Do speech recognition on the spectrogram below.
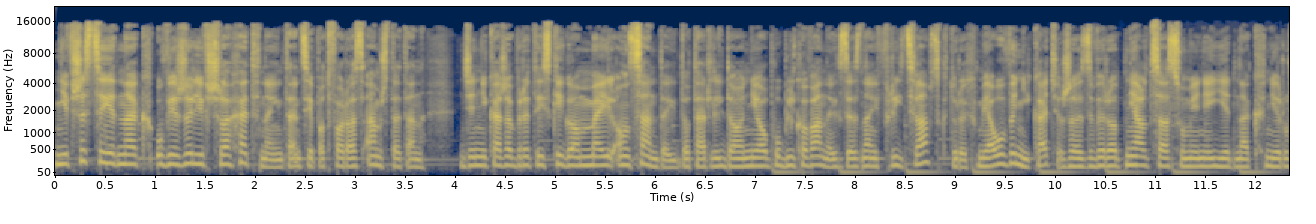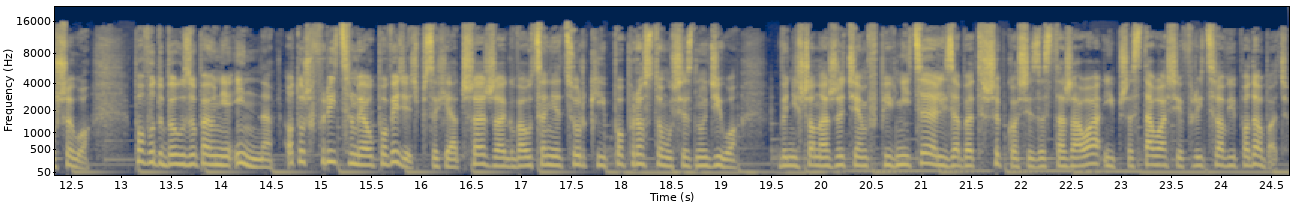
Nie wszyscy jednak uwierzyli w szlachetne intencje potwora z Amstetten. Dziennikarze brytyjskiego Mail on Sunday dotarli do nieopublikowanych zeznań Fritzla, z których miało wynikać, że zwyrodnialca sumienie jednak nie ruszyło. Powód był zupełnie inny. Otóż Fritzl miał powiedzieć psychiatrze, że gwałcenie córki po prostu mu się znudziło. Wyniszczona życiem w piwnicy, Elizabeth szybko się zestarzała i przestała się Fritzlowi podobać.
